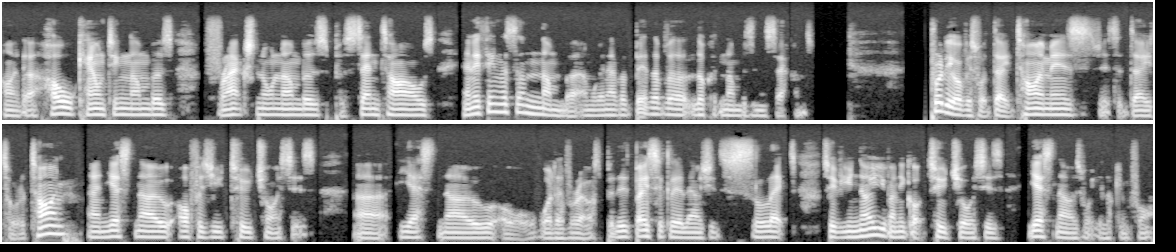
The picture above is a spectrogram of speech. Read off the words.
either whole counting numbers, fractional numbers, percentiles, anything that's a number, and we're going to have a bit of a look at numbers in a second. Pretty obvious what date time is. It's a date or a time. And yes, no offers you two choices. Uh, yes, no, or whatever else. But it basically allows you to select. So if you know you've only got two choices, yes, no is what you're looking for.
